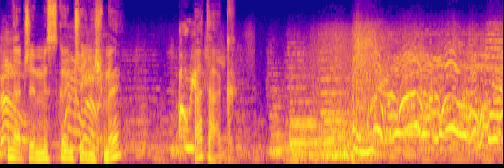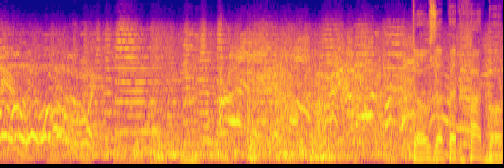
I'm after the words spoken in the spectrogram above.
Na czym skończyliśmy? A tak. To za Pearl Harbor.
